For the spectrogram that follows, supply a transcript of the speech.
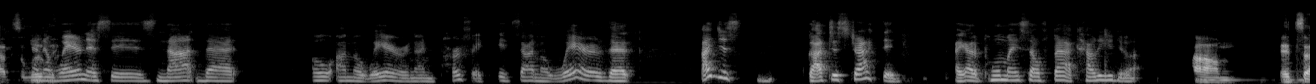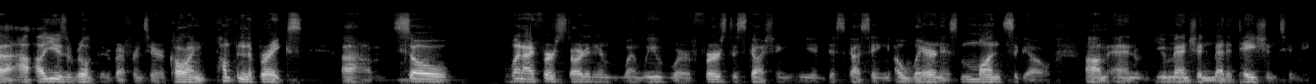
Absolutely. And awareness is not that, oh, I'm aware and I'm perfect. It's I'm aware that I just got distracted. I got to pull myself back. How do you do it? Um, it's uh, I'll, I'll, use a real good reference here, calling pumping the brakes. Um, so when I first started and when we were first discussing discussing awareness months ago, um, and you mentioned meditation to me,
